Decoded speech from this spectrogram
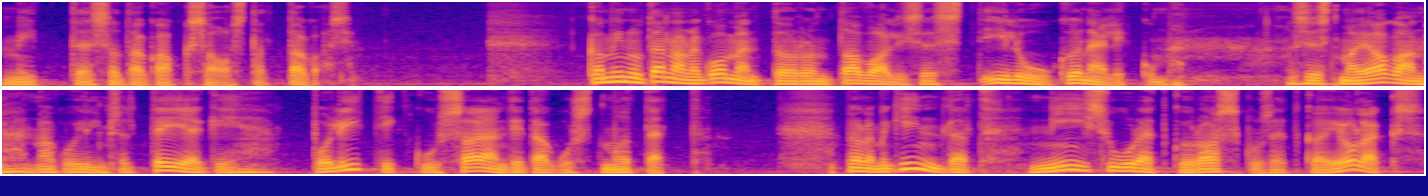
mitte sada kaks aastat tagasi. ka minu tänane kommentaar on tavalisest ilukõnelikum, sest ma jagan, nagu ilmselt teiegi, poliitiku sajanditagust mõtet me oleme kindlad, nii suured kui raskused ka ei oleks,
